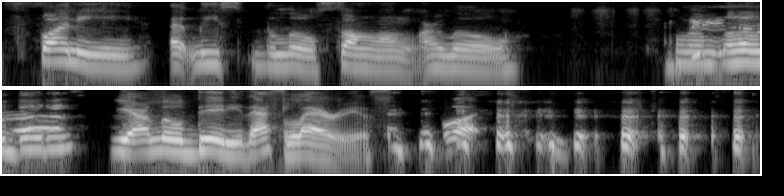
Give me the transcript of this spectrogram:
funny, at least the little song, our little Little, little ditty. yeah, our little ditty, that's hilarious. But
